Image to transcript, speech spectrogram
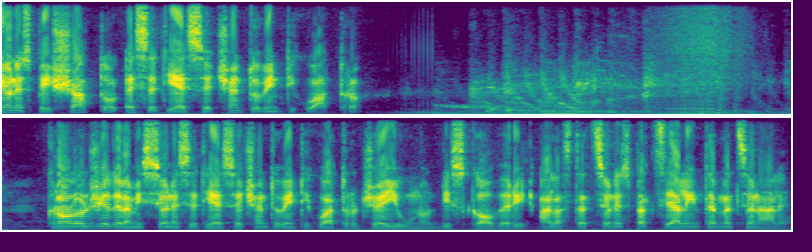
Missione Space Shuttle STS-124 Cronologia della missione STS-124J1 Discovery alla Stazione Spaziale Internazionale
